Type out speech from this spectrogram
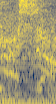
passion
